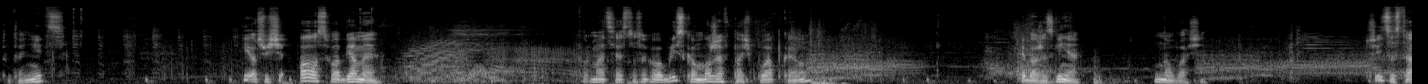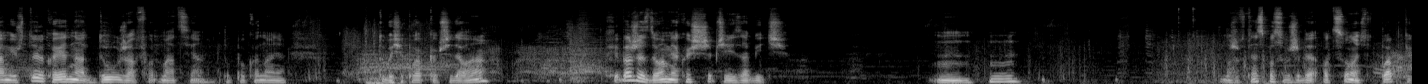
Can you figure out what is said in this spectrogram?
Tutaj nic. I oczywiście osłabiamy. Formacja jest stosunkowo blisko, może wpaść pułapkę. Chyba, że zginie. No właśnie. Czyli została mi już tylko jedna duża formacja do pokonania. Tu by się pułapka przydała. Chyba, że zdołam jakoś szybciej zabić. Mhm. Może w ten sposób, żeby odsunąć pułapkę,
